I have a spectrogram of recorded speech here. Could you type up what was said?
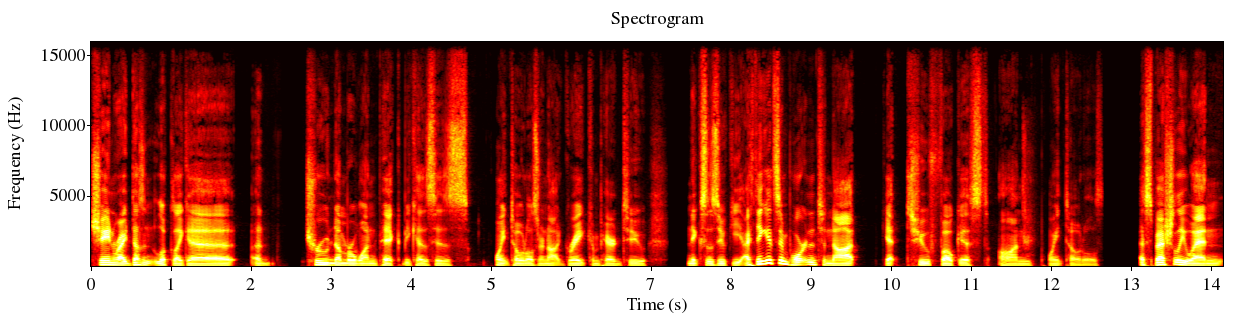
Shane Wright doesn't look like a a true number one pick because his point totals are not great compared to Nick Suzuki. I think it's important to not get too focused on point totals, especially when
